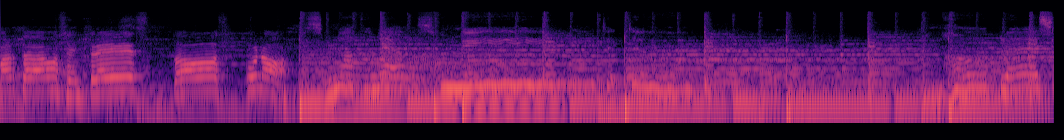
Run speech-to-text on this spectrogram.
Marta, vamos en 3, 2, 1. There's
